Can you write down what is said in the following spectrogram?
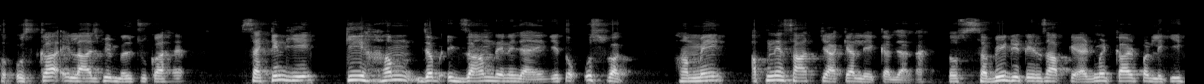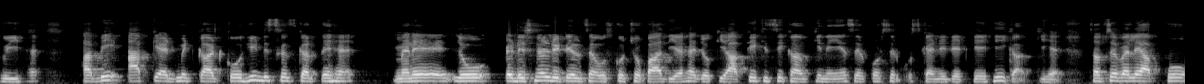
तो उसका इलाज भी मिल चुका है। सेकेंड ये कि हम जब एग्ज़ाम देने जाएँगे तो उस वक्त हमें अपने साथ क्या क्या लेकर जाना है। तो सभी डिटेल्स आपके एडमिट कार्ड पर लिखी हुई है। अभी आपके एडमिट कार्ड को ही डिस्कस करते हैं। मैंने जो एडिशनल डिटेल्स है, उसको छुपा दिया है, जो कि आपके किसी काम की नहीं है, सिर्फ़ और सिर्फ़ उस कैंडिडेट के ही काम की है। सबसे पहले आपको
